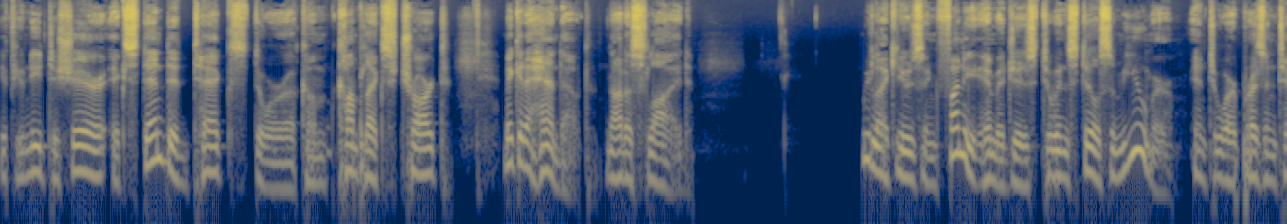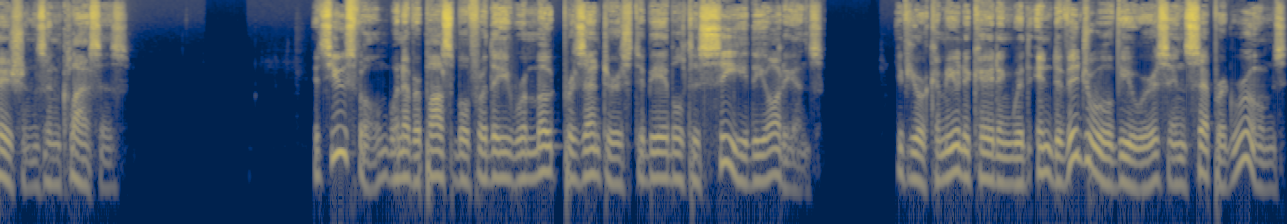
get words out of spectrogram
If you need to share extended text or a com- complex chart, make it a handout, not a slide. We like using funny images to instill some humor into our presentations and classes. It's useful, whenever possible, for the remote presenters to be able to see the audience. If you're communicating with individual viewers in separate rooms,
